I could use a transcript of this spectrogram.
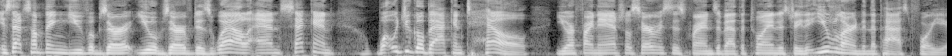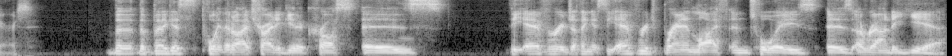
is that something you've observed you observed as well? And second, what would you go back and tell your financial services friends about the toy industry that you've learned in the past four years? The the biggest point that I try to get across is the average, I think it's the average brand life in toys is around a year.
